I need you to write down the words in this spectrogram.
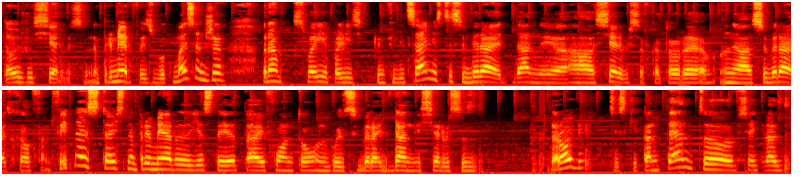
тоже сервисы. Например, Facebook Messenger в рамках своей политики конфиденциальности собирает данные а, сервисов, которые а, собирают Health and Fitness, то есть, например, если это iPhone, то он будет собирать данные сервиса здоровья, контент, э, всякие разные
